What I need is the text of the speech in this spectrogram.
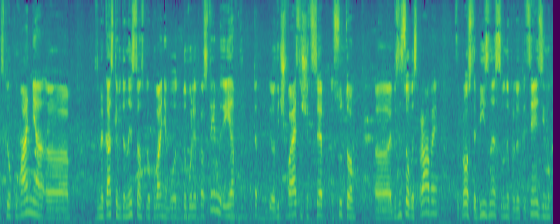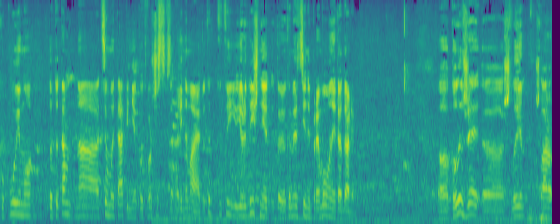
спілкування е, з американським видавництвом спілкування було доволі простим. і Я так відчуваю, що це суто е, бізнесові справи, це просто бізнес. Вони продають ліцензії, ми купуємо. Тобто там на цьому етапі ніякої творчості взагалі немає. Тобто тут юридичні, комерційні перемовини і так далі. Е, коли вже йшли йшла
